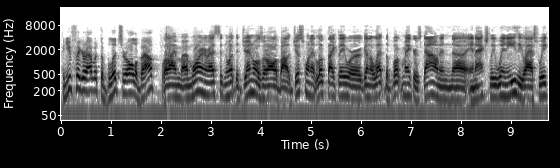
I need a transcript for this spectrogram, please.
can you figure out what the Blitz are all about? Well, I'm, I'm more interested in what the Generals are all about. Just when it looked like they were going to let the bookmakers down and uh, and actually win easy last week,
